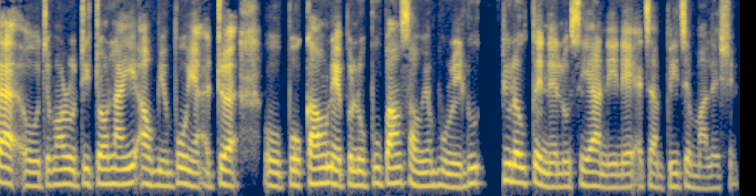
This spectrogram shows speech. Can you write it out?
ဂတ်ဟိုကျမတို့ဒီတော်လှန်ရေးအောင်မြင်ဖို့ရန်အတွက်ဟိုပိုကောင်းတဲ့ဘယ်လိုပူပေါင်းဆောင်ရွက်မှုတွေလူပြုလုပ်တင်တယ်လို့ဆရာအနေနဲ့အကြံပေးချင်ပါလဲရှင်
